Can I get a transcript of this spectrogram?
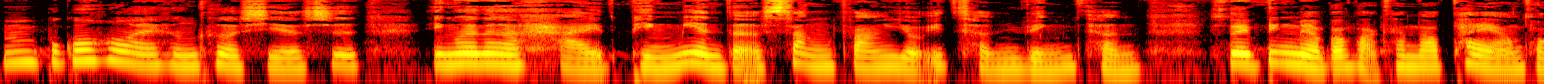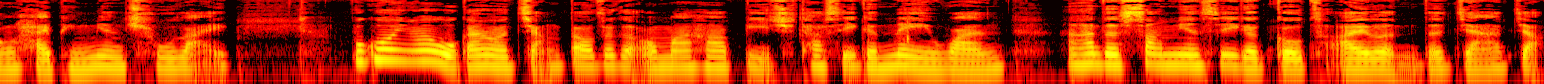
嗯，不过后来很可惜的是，因为那个海平面的上方有一层云层，所以并没有办法看到太阳从海平面出来。不过，因为我刚有讲到这个 Omaha Beach，它是一个内湾，那它的上面是一个 Goat Island 的夹角，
